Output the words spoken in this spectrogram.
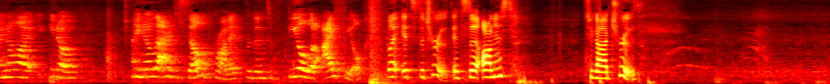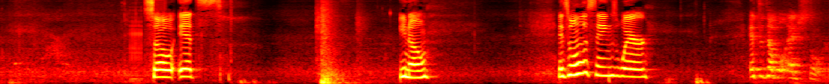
I know I, you know, I know that I have to sell the product for them to feel what I feel, but it's the truth. It's the honest to God truth. So it's, you know, it's one of those things where it's a double edged sword.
